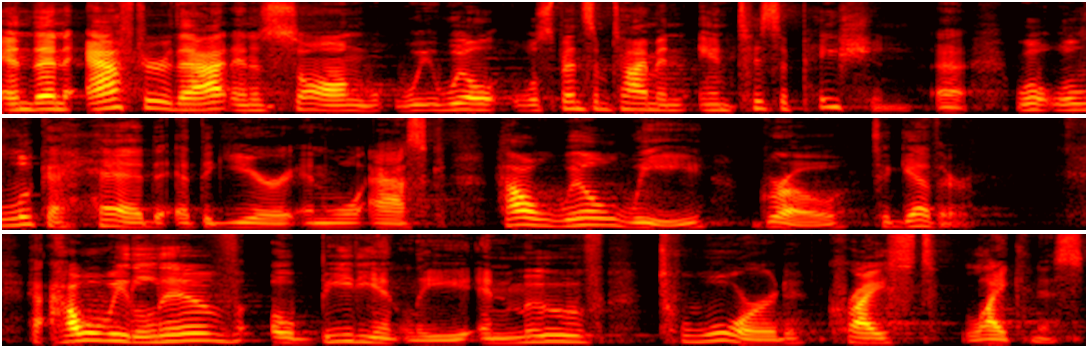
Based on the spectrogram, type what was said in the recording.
And then after that, in a song, we will we'll spend some time in anticipation. Uh, we'll, we'll look ahead at the year and we'll ask, how will we grow together? How will we live obediently and move toward Christ likeness?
